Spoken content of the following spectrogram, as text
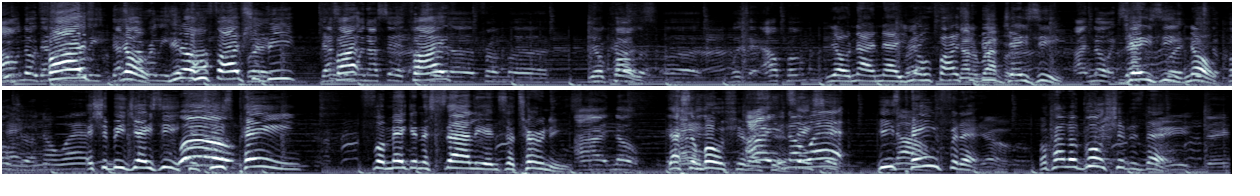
I don't know. That's five. Not really, that's yo, not really you know who five should be? That's five. the one I said. Five. I said, uh, from uh, yo, Harlem. cuz. Uh, was it Alpo? Yo, nah, nah. You Right? know who five Not should be? Jay Z. I know exactly. Jay-Z, no. It's the culture. hey, you know what? It should be Jay Z because he's paying for Megan Thee Stallion's attorneys. I know. That's I some bullshit I right ain't there. you know say what? shit. He's No. paying for that. Yo, What kind of bullshit is that? they, they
